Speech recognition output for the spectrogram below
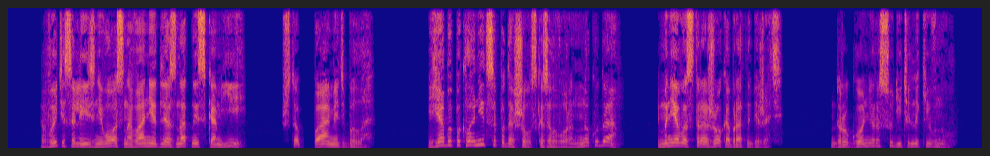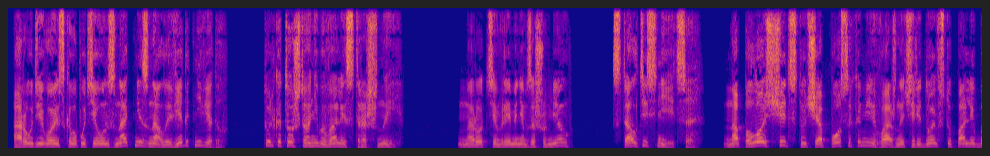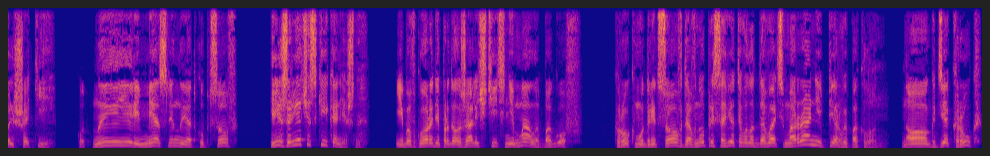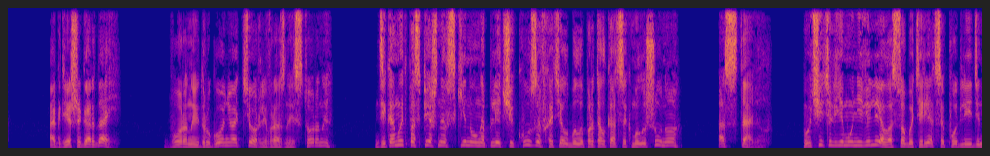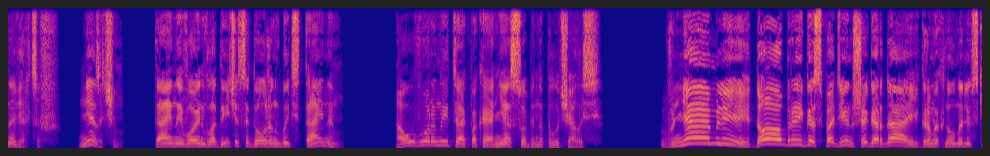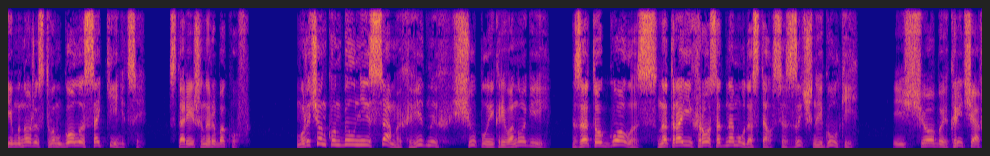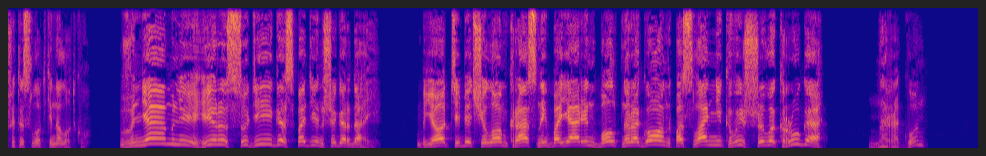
вытесали из него основание для знатной скамьи, чтоб память была. «Я бы поклониться подошел», — сказал ворон, — «но куда? Мне во стражок обратно бежать». Другой нерассудительно кивнул. Орудий воинского пути он знать не знал и ведать не ведал. Только то, что они бывали страшны. Народ тем временем зашумел, стал тесниться. На площадь, стуча посохами, важной чередой вступали большаки. Кутные, ремесленные, от купцов. И жреческие, конечно, ибо в городе продолжали чтить немало богов. Круг мудрецов давно присоветовал отдавать Маране первый поклон. Но где круг, а где Шигардай? Вороны и Другоню оттерли в разные стороны. Дикомыт поспешно вскинул на плечи кузов, хотел было протолкаться к малышу, но оставил. Учитель ему не велел особо тереться подле единоверцев. Незачем. Тайный воин владычицы должен быть тайным. А у ворона и так пока не особенно получалось. «Внемли, добрый господин Шигардай!» — громыхнул над людским множеством голос Акиницы, старейшины рыбаков. Мужичонка он был не из самых видных, щуплый и кривоногий. Зато голос на троих рос одному достался, зычный, гулкий. Еще бы, кричавший ты с лодки на лодку. «Внемли и рассуди, господин Шигардай! Бьет тебе челом красный боярин Болт Нарагон, посланник высшего круга!» «Нарагон?»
